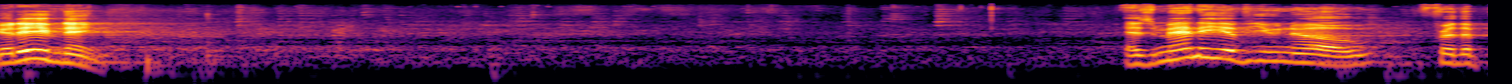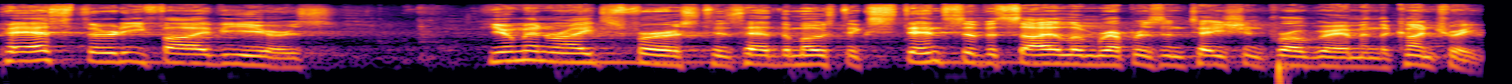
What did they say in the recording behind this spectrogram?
Good evening. As many of you know, for the past 35 years, Human Rights First has had the most extensive asylum representation program in the country.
